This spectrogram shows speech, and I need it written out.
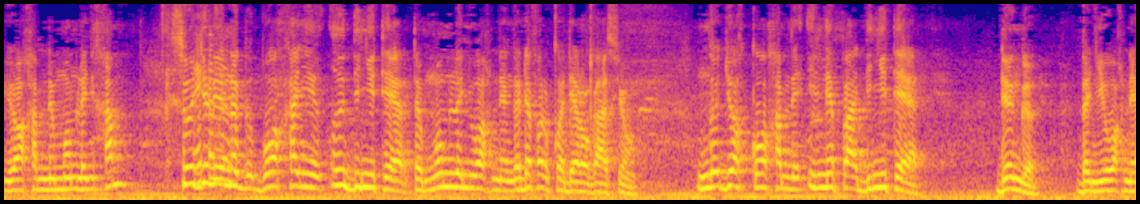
yoo xam ne moom lañ xam soo jëlee nag boo xañee un dignitaire te moom la ñu wax ne nga defal ko dérogation nga jox koo xam ne il n'est pas dignitaire dégg nga dañuy wax ne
